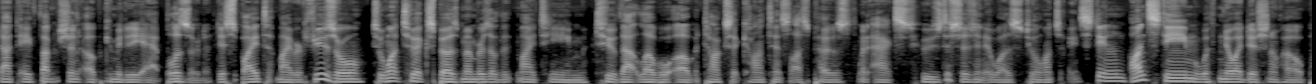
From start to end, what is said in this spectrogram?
not a function of community at Blizzard. Despite my refusal to want to expose members of the, my team to that level of toxic content last post when asked whose decision it was to launch a Steam on Steam with no additional additional help,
